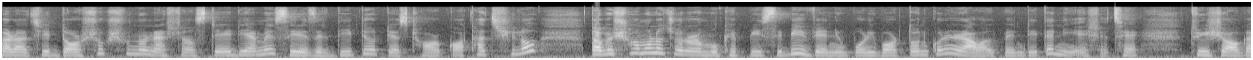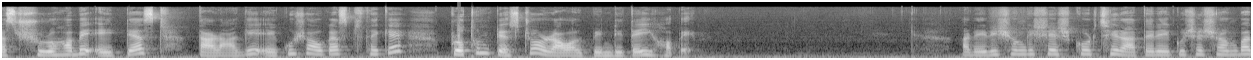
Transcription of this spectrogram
করাচির দর্শক শূন্য ন্যাশনাল স্টেডিয়ামে সিরিজের দ্বিতীয় টেস্ট হওয়ার কথা ছিল, তবে সমালোচনার মুখে পিসিবি ভেন্যু পরিবর্তন করে রাওয়ালপিন্ডিতে নিয়ে এসেছে। ত্রিশে অগাস্ট শুরু হবে এই টেস্ট, তার আগে একুশে অগাস্ট থেকে প্রথম টেস্টও রাওয়ালপিন্ডিতেই হবে। আর এরই সঙ্গে শেষ করছি রাতের একুশে সংবাদ,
